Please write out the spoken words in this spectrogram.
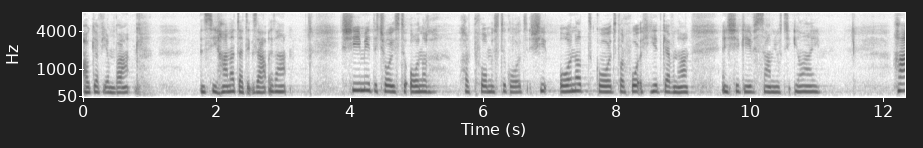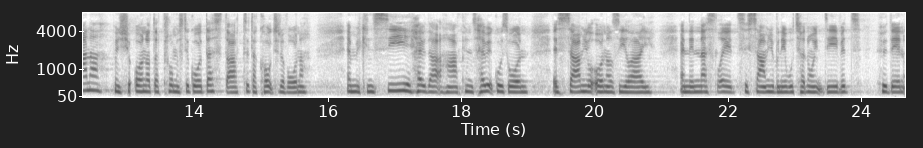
I'll give you him back. And see, Hannah did exactly that. She made the choice to honour her promise to God. She honoured God for what He had given her, and she gave Samuel to Eli. Hannah, when she honoured her promise to God, this started a culture of honour. And we can see how that happens, how it goes on as Samuel honours Eli. And then this led to Samuel being able to anoint David, who then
